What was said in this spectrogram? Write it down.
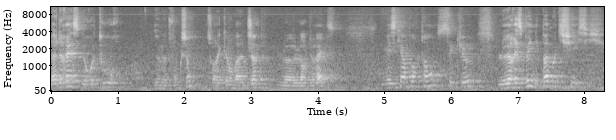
l'adresse de retour de notre fonction, sur laquelle on va jump lors du RET. Mais ce qui est important, c'est que le RSB n'est pas modifié ici.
